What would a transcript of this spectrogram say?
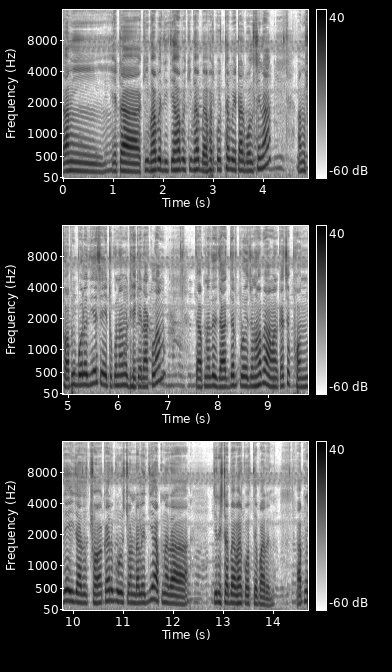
তা আমি এটা কীভাবে দিতে হবে, কীভাবে ব্যবহার করতে হবে এটা আর বলছি না। আমি সবই বলে দিয়েছি এইটুকুন আমি ঢেকে রাখলাম। তা আপনাদের যার যার প্রয়োজন হবে আমার কাছে ফোন দিয়ে যাদের সহকার গুরুচণ্ডালে দিয়ে আপনারা জিনিসটা ব্যবহার করতে পারেন। আপনি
